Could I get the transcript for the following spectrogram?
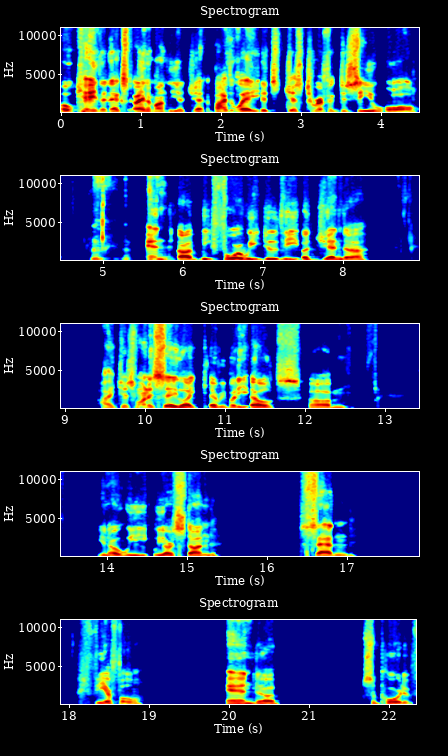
Okay, the next item on the agenda, by the way, it's just terrific to see you all. And uh, before we do the agenda, I just want to say, like everybody else, um, you know, we we are stunned, saddened, fearful, and uh, supportive.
